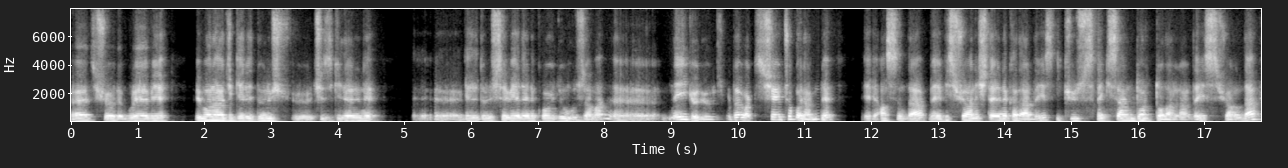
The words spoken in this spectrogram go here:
Evet şöyle buraya bir Fibonacci geri dönüş çizgilerini geri dönüş seviyelerini koyduğumuz zaman e, neyi görüyoruz burada? Bak şey çok önemli. E, aslında e, biz şu an işte ne kadardayız? 284 dolarlardayız şu anda.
